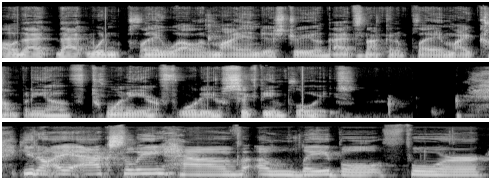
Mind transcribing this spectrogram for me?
oh, that that wouldn't play well in my industry, or that's not going to play in my company of 20 or 40 or 60 employees. You know, I actually have a label for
